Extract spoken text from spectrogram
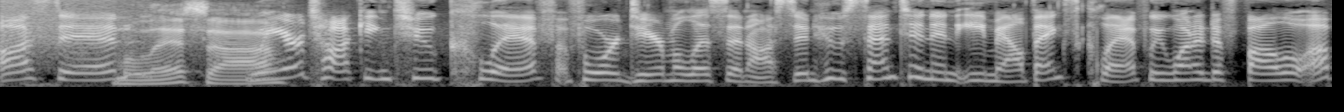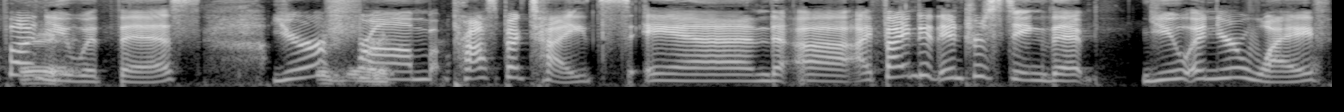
Austin. Melissa. We are talking to Cliff for Dear Melissa and Austin, who sent in an email. Thanks, Cliff. We wanted to follow up on you with this. You're from Prospect Heights, and uh, I find it interesting that you and your wife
